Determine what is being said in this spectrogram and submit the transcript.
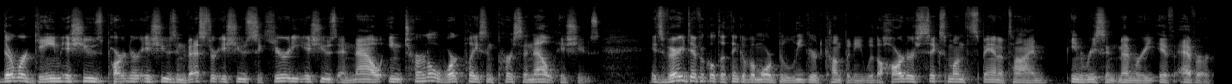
There were game issues, partner issues, investor issues, security issues, and now internal workplace and personnel issues. It's very difficult to think of a more beleaguered company with a harder six month span of time in recent memory, if ever.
